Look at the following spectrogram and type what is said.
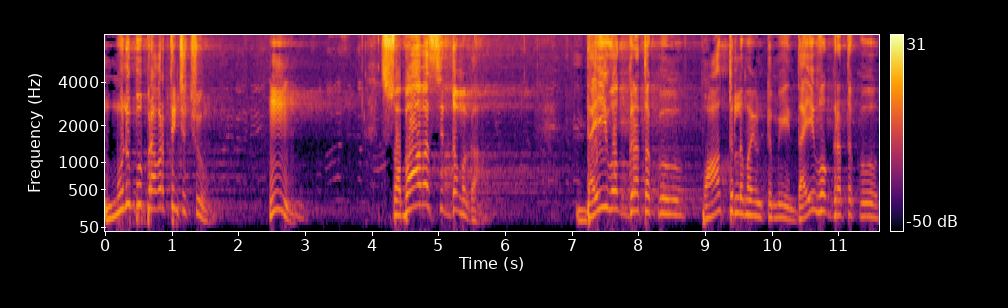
మునుపు ప్రవర్తించచ్చు స్వభావ సిద్ధముగా దైవోగ్రతకు పాత్రులమై ఉంటుంది దైవోగ్రతకు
